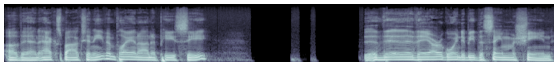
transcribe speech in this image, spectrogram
of an Xbox, and even playing on a PC, they, they are going to be the same machine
